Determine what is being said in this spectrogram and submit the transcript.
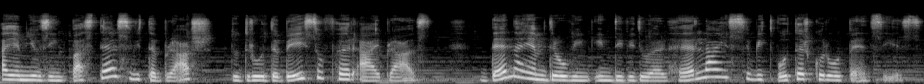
I am using pastels with a brush to draw the base of her eyebrows. Then I am drawing individual hairlines with watercolor pencils.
